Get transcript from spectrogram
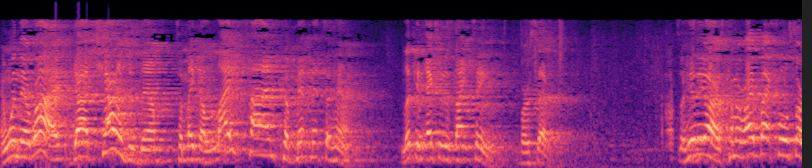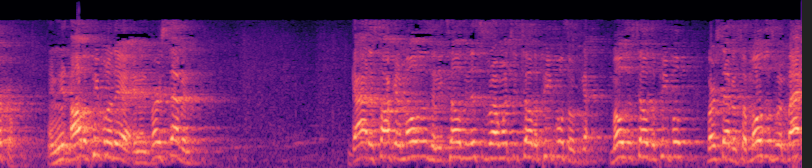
And when they arrive, God challenges them to make a lifetime commitment to Him. Look in Exodus 19 verse 7. So here they are. It's coming right back full circle. And all the people are there. And in verse 7, God is talking to Moses and he tells him, this is what I want you to tell the people. So Moses tells the people, verse 7. So Moses went back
